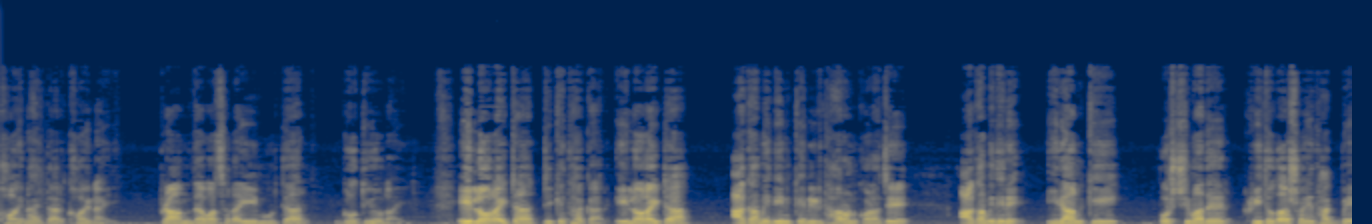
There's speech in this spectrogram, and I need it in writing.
ক্ষয় নাই তার ক্ষয় নাই। প্রাণ দেওয়া ছাড়া এই মুহূর্তে আর গতিও নাই। এই লড়াইটা টিকে থাকার, এই লড়াইটা আগামী দিনকে নির্ধারণ করা যে আগামী দিনে ইরান কি পশ্চিমাদের কৃতদাস হয়ে থাকবে,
